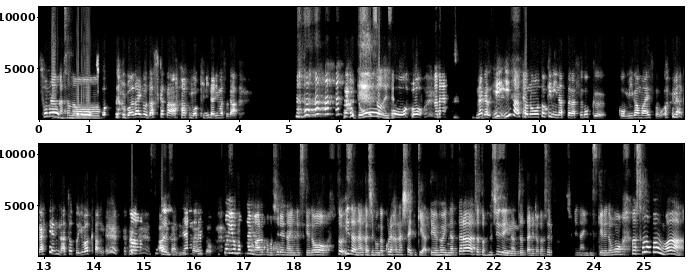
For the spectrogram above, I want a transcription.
その、なんかその、話題の出し方も気になりますが、どう、そうですね。なんかい、いざその時になったらすごく、こう、身構えそう。なんか変な、ちょっと違和感 ある感じですか、割と。そういう問題もあるかもしれないんですけど、そう、いざなんか自分がこれ話したい時やっていう風になったら、ちょっと不自然になっちゃったりとかするかもしれないんですけれども、うん、まあ、その分は、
